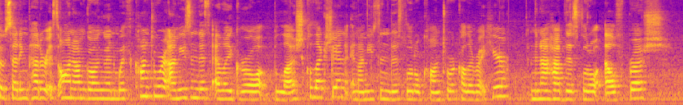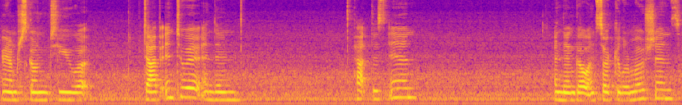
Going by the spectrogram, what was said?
so setting powder is on. I'm going in with contour. I'm using this LA Girl blush collection and I'm using this little contour color right here. And then I have this little e.l.f. brush and I'm just going to uh, dab into it and then pat this in and then go in circular motions.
